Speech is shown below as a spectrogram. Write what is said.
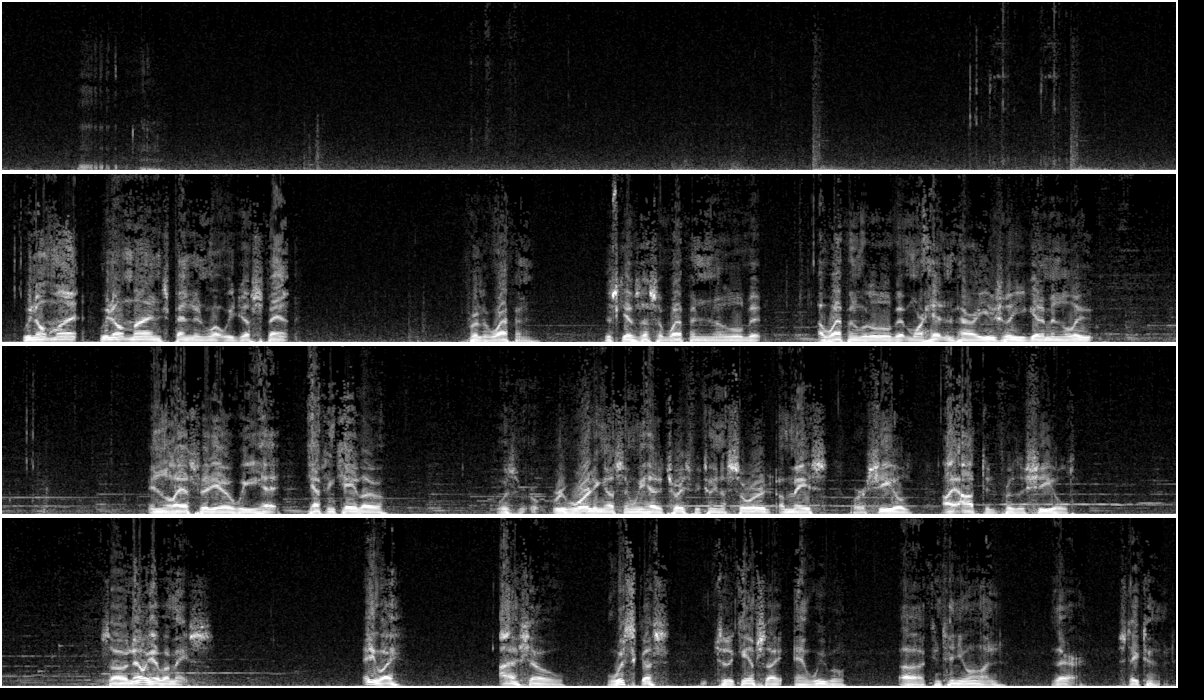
We don't mind. We don't mind spending what we just spent for the weapon. This gives us a weapon a little bit, a weapon with a little bit more hitting power. Usually, you get them in the loot. In the last video, we had Captain Kalo was re rewarding us, and we had a choice between a sword, a mace, or a shield. I opted for the shield. So now we have a mace. Anyway, I shall whisk us to the campsite and we will uh, continue on there. Stay tuned.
